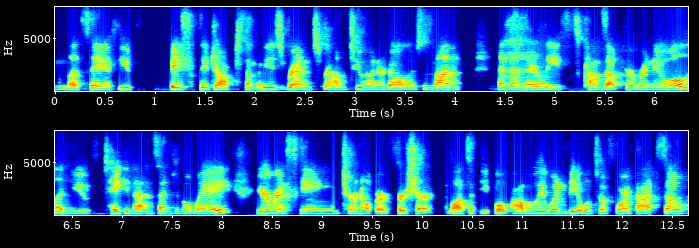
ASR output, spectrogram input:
Let's say if you've basically dropped somebody's rent around $200 a month and then their lease comes up for renewal and you've taken that incentive away, you're risking turnover for sure. Lots of people probably wouldn't be able to afford that. So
